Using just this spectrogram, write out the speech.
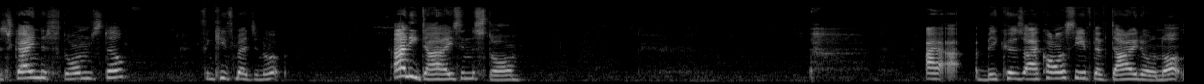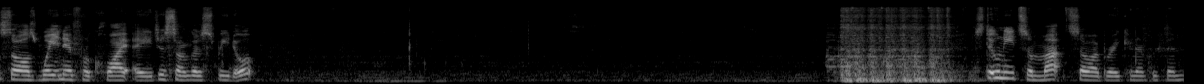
There's a guy in the storm still. I think he's medding up. And he dies in the storm. I, I, because I can't see if they've died or not, so I was waiting here for quite ages, so I'm going to speed up. Still need some mats, so I break and everything.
